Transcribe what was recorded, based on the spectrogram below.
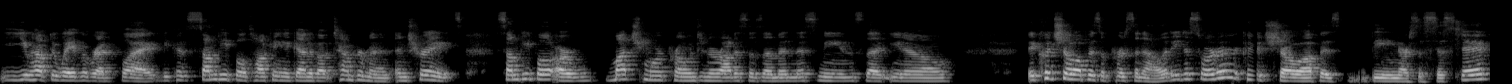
you have to wave a red flag because some people talking again about temperament and traits, some people are much more prone to neuroticism, and this means that you know it could show up as a personality disorder. It could show up as being narcissistic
